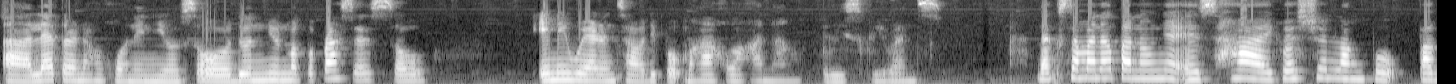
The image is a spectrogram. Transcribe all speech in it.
uh, letter na kukunin nyo. So, doon yun magpa-process. So, anywhere in Saudi po, makakuha ka ng police clearance. Next naman ang tanong niya is, Hi, question lang po, pag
